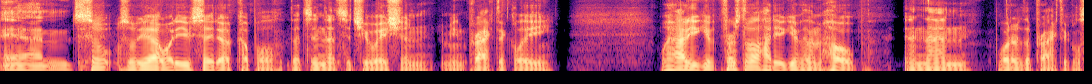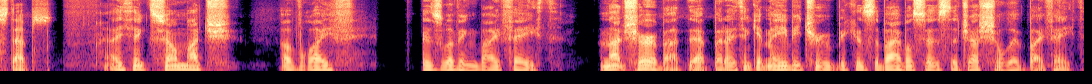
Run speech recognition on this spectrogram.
And So, so yeah, what do you say to a couple that's in that situation? I mean, practically, well, how do you give? First of all, how do you give them hope, and then what are the practical steps? I think so much of life is living by faith. I'm not sure about that, but I think it may be true because the Bible says the just shall live by faith.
